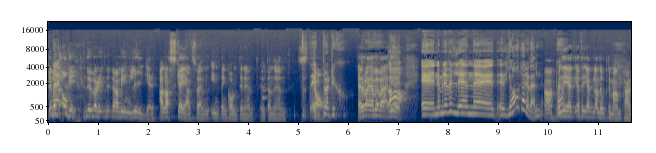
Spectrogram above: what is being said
Nej, Okej, nu var det, det var min liger. Alaska är alltså en, inte en kontinent, utan en stad. produktion... Eller vad? Jag menar, det, Ja, eh, nej men det är väl en... Eh, ja det är det väl. ja, men Ja. det, jag, jag blandar ihop det med Antarktis.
